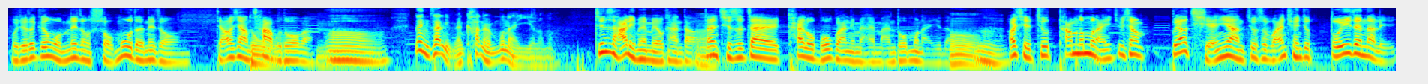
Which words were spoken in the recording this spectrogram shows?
我觉得跟我们那种守墓的那种雕像差不多吧。嗯，啊，那你在里面看到木乃伊了吗？金字塔里面没有看到，嗯。但其实在开罗博物馆里面还蛮多木乃伊的，哦，嗯，而且就他们的木乃伊就像不要钱一样，就是完全就堆在那里，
